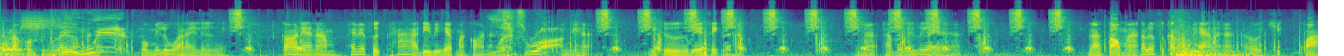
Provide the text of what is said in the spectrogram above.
สำหรับคนเพิ่ง You เริ่มนะฮะ win. ผมไม่รู้อะไรเลย ก็แนะนำให้ไปฝึกท่า DBF มาก่อนนะฮะ Let's อ rock. ย่างนี้ฮะนี่คือเบสิกเลยครับนี่ฮะทำไปเรื่อยๆนะฮะแล้วต่อมาก็เริ่มฝึกกับกำแพงนะฮะเราคลิกขวา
